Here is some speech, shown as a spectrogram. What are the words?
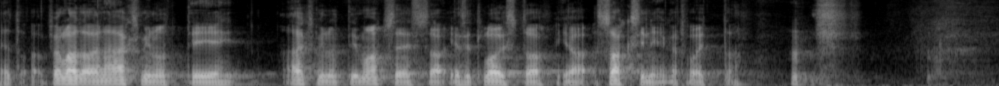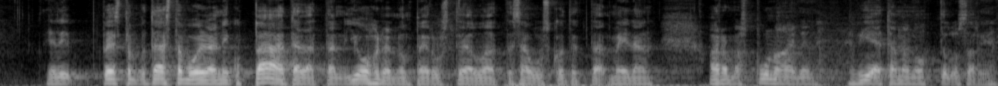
että pelataan aina X minuuttia, X minuuttia matseissa ja sitten loisto ja saksiniekat voittaa. Eli tästä, tästä voidaan niin päätellä tämän johdannon perusteella, että sä uskot, että meidän armas punainen vie tämän ottelusarjan.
